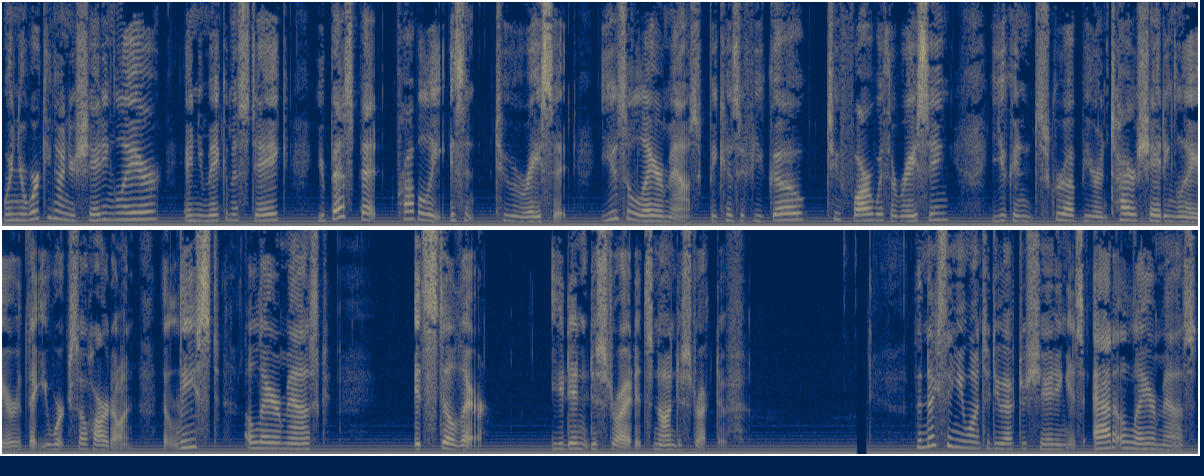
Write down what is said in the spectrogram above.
When you're working on your shading layer and you make a mistake, your best bet probably isn't to erase it. Use a layer mask because if you go too far with erasing, you can screw up your entire shading layer that you worked so hard on. At least a layer mask, it's still there. You didn't destroy it, it's non-destructive. The next thing you want to do after shading is add a layer mask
